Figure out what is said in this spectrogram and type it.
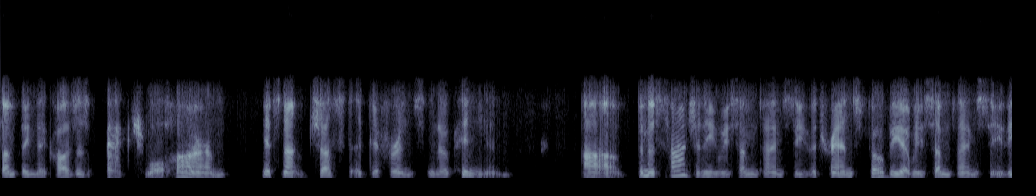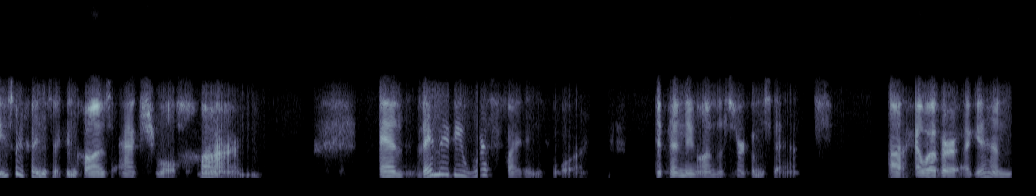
something that causes actual harm. It's not just a difference in opinion. Uh, the misogyny we sometimes see, the transphobia we sometimes see, these are things that can cause actual harm. And they may be worth fighting for, depending on the circumstance. Uh, however, again,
